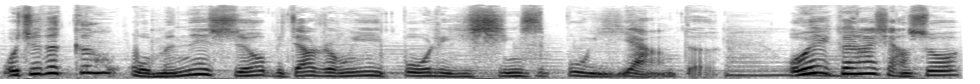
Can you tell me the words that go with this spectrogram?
我觉得跟我们那时候比较容易玻璃心是不一样的。我会跟他讲说，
